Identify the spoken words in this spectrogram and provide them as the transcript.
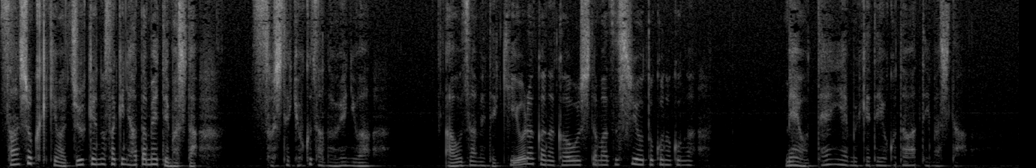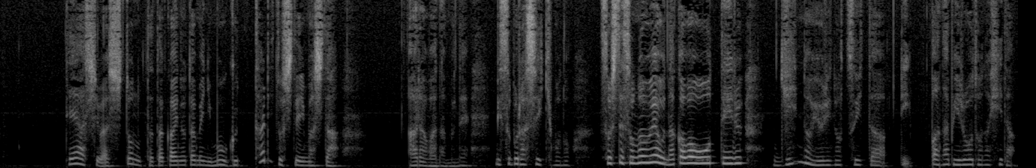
三色旗は銃剣の先にはためいていました。そして玉座の上には青ざめて清らかな顔をした貧しい男の子が目を天へ向けて横たわっていました。手足は死との戦いのためにもうぐったりとしていました。あらわな胸みすぼらしい着物そしてその上を半ばを覆っている銀の百合のついた立派なビロードの火だ。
